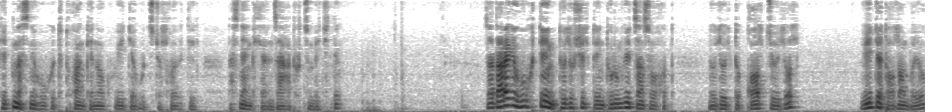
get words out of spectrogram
хэдэн насны хүүхэд тухайн киног, видеог үзэж болох вэ гэдгийг насны ангиллаар нь заагаад өгсөн байждаг. За дараагийн хүүхдийн төлөвшөлд энэ төрөмгийн зан суухад нөлөөлдөг гол зүйл бол видео тоглоом буюу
